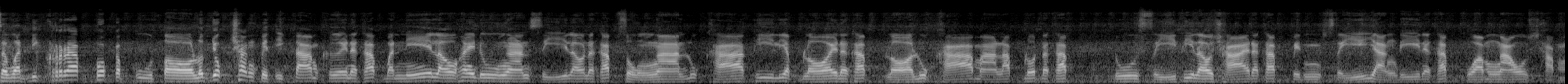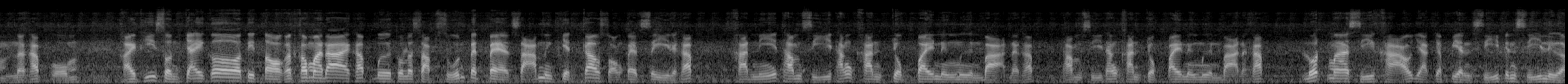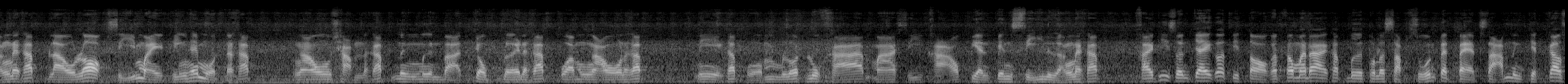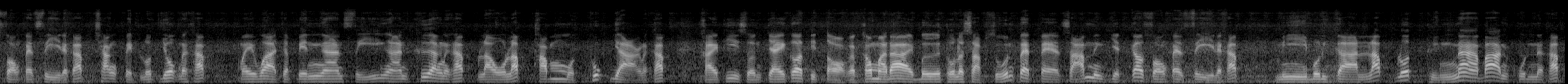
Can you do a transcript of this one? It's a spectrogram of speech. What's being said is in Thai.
สวัสดีครับ พบกับอู่ต่อรถยกช่างเป็ดอีกตามเคยนะครับ วันนี้เราให้ดูงานสีเรานะครับ ส่งงานลูกค้าที่เรียบร้อยนะครับ รอลูกค้ามารับรถนะครับ ดูสีที่เราใช้นะครับ เป็นสีอย่างดีนะครับ ความเงาฉ่ำนะครับ ผมใครที่สนใจก็ติดต่อกันเข้ามาได้ครับ เบอร์โทรศัพท์ 0883179284 นะครับคันนี้ทำสีทั้งคันจบไป 10,000 บาทนะครับทำสีทั้งคันจบไป 10,000 บาทนะครับ รถมาสีขาวอยากจะเปลี่ยนสีเป็นสีเหลืองนะครับ เราลอกสีใหม่ทิ้งให้หมดนะครับ เงาฉ่ำนะครับ10,000 บาทจบเลยนะครับ ความเงานะครับ นี่ครับผมรถลูกค้ามาสีขาวเปลี่ยนเป็นสีเหลืองนะครับ ใครที่สนใจก็ติดต่อกันเข้ามาได้ครับเบอร์โทรศัพท์ 0883179284 นะครับช่างเป็ดรถยกนะครับ ไม่ว่าจะเป็นงานสีงานเครื่องนะครับ เรารับทำหมดทุกอย่างนะครับ ใครที่สนใจก็ติดต่อกันเข้ามาได้เบอร์โทรศัพท์ 0883179284 นะครับ มีบริการรับรถถึงหน้าบ้านคุณนะครับ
